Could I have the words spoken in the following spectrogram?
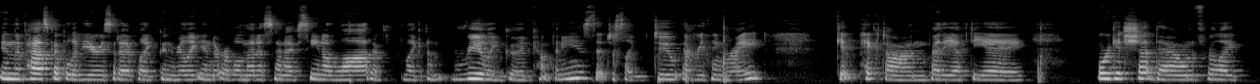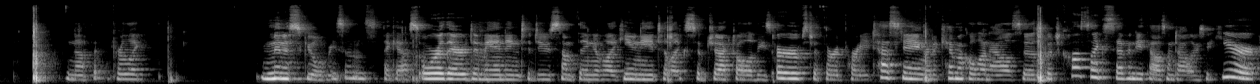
in the past couple of years that I've like been really into herbal medicine, I've seen a lot of like um, really good companies that just like do everything right, get picked on by the FDA, or get shut down for like nothing for like minuscule reasons, I guess, or they're demanding to do something of like you need to like subject all of these herbs to third party testing or to chemical analysis, which costs like seventy thousand dollars a year.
